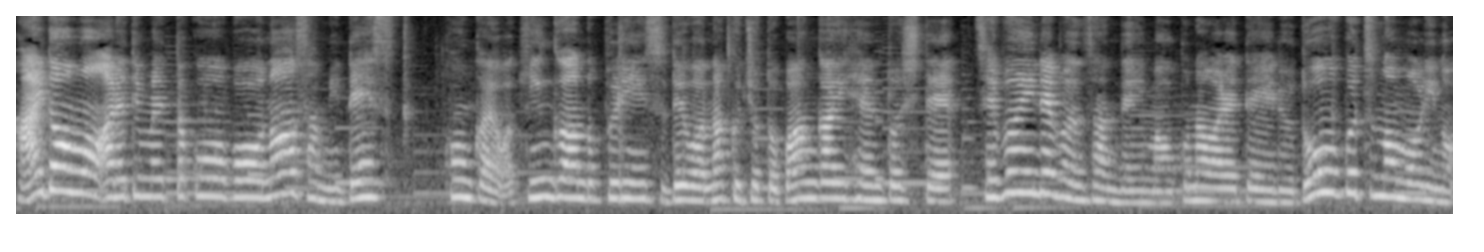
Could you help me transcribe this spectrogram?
はいどうも、アルティメット工房のサミです。今回はキングプリンスではなくちょっと番外編としてセブンイレブンさんで今行われている動物の森の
